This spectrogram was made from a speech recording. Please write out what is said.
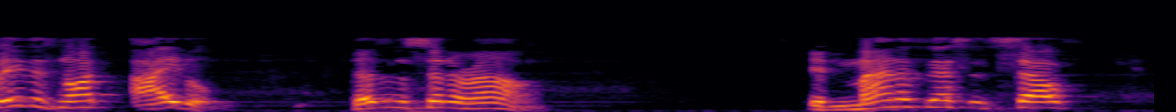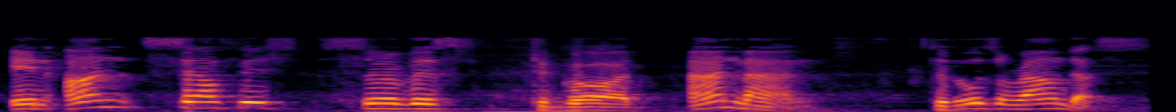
Faith is not idle. Doesn't sit around. It manifests itself in unselfish service to God and man, to those around us.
